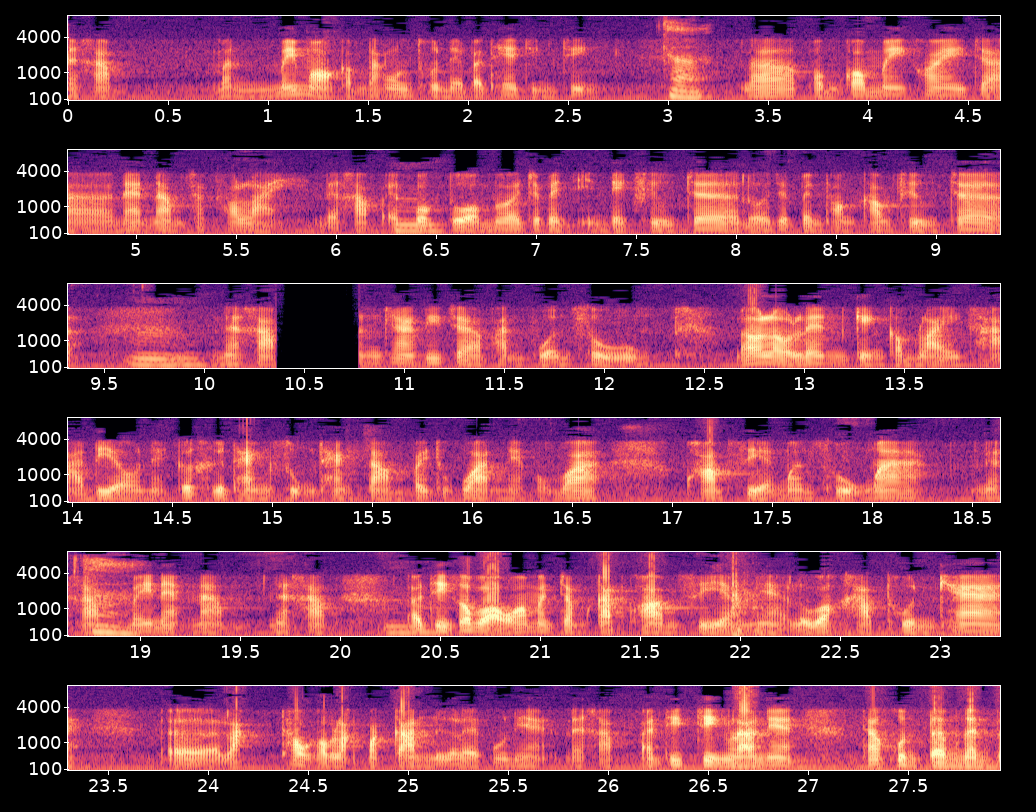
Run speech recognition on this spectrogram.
นะครับ มันไม่เหมาะกับนักลงทุนในประเทศจริงค่ะๆแล้วผมก็ไม่ค่อยจะแนะนำสักเท่าไหร่นะครับไอ้อืมพวกตัวไม่ว่าจะเป็น index future หรือว่าจะเป็นทองคำ future อืมนะครับค่อนข้างที่จะผันผวนสูง แล้วเราเล่นเก็งกำไรขาเดียวเนี่ย ก็คือแทงสูงแทงต่ำไปทุกวันเนี่ย ผมว่าความเสี่ยงมันสูงมากนะครับค่ะไม่แนะนำนะครับอืมแล้วที่เขาบอกว่ามันจำกัดความเสี่ยงเนี่ย หรือว่าขาดทุนแค่เอ่อ หลักเท่ากับหลักประกันหรืออะไรพวกเนี้ยนะครับ อันที่จริงแล้วเนี่ยถ้าคุณเติมเงินไป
